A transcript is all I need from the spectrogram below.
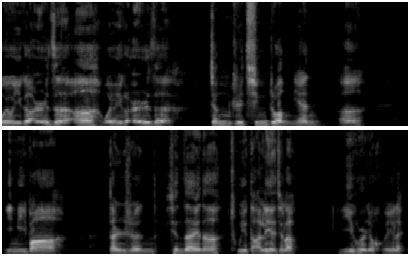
我有一个儿子啊，我有一个儿子，正值青壮年啊，一米八，单身，现在呢出去打猎去了，一会儿就回来。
